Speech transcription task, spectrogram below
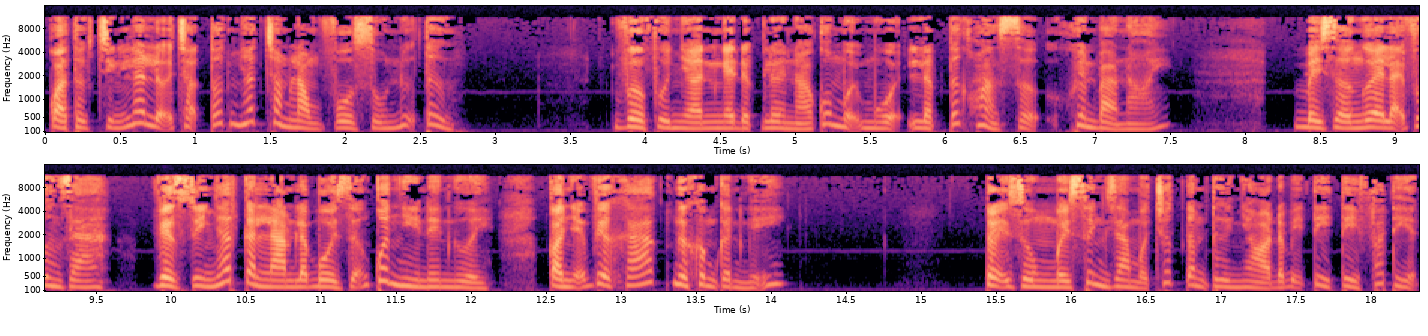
quả thực chính là lựa chọn tốt nhất trong lòng vô số nữ tử. Vừa phu nhân nghe được lời nói của muội muội lập tức hoảng sợ, khuyên bảo nói. Bây giờ người lại vương gia, việc duy nhất cần làm là bồi dưỡng quân nhi nên người, còn những việc khác người không cần nghĩ. Tuệ Dung mới sinh ra một chút tâm tư nhỏ đã bị tỷ tỷ phát hiện.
